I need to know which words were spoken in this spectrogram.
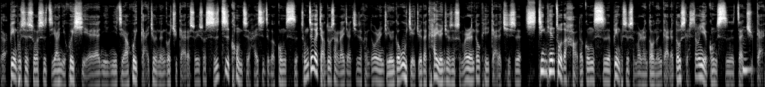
的，并不是说是只要你会写，你你只要会改就能够去改的。所以说实质控制还是这个公司。从这个角度上来讲，其实很多人有一个误解，觉得开源就是什么人都可以改的。其实今天做的好的公司，并不是什么人都能改的，都是个商业公司再去改。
